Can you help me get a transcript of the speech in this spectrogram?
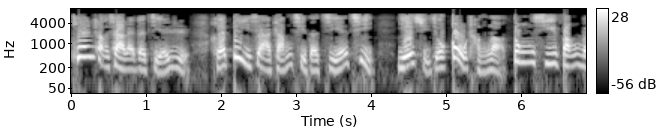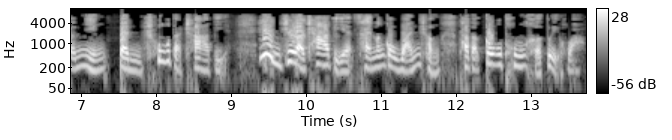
天上下来的节日和地下长起的节气，也许就构成了东西方文明本初的差别。认知了差别，才能够完成它的沟通和对话。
